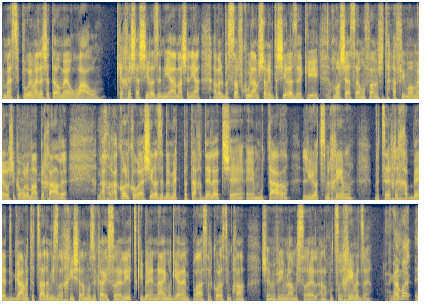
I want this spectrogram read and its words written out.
מהסיפורים האלה שאתה אומר, וואו. כי אחרי שהשיר הזה נהיה מה שנהיה, אבל בסוף כולם שרים את השיר הזה, כי נכון. משה עשה מופע משותף עם עומר, או שקראו לו מהפכה, נכון. והכל קורה. השיר הזה באמת פתח דלת שמותר להיות שמחים, וצריך לכבד גם את הצד המזרחי של המוזיקה הישראלית, כי בעיניי מגיע להם פרס על כל השמחה שהם מביאים לעם ישראל. אנחנו צריכים את זה. לגמרי, אה,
